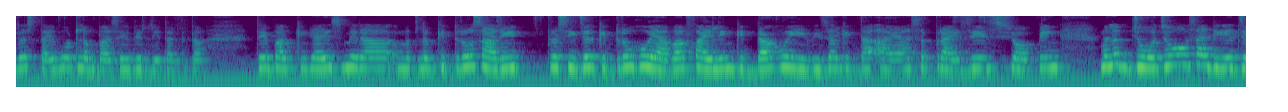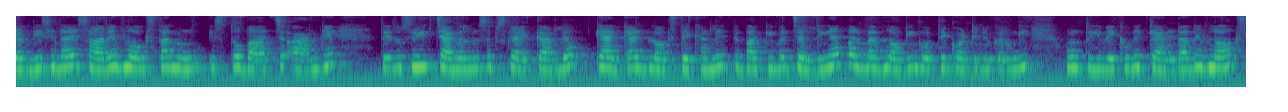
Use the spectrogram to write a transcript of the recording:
ਰਸਤਾ ਹੀ ਬਹੁਤ ਲੰਬਾ ਸੀ ਦਿੱਲੀ ਤੱਕ ਦਾ। ਤੇ ਬਾਕੀ ਗਾਇਸ ਮੇਰਾ ਮਤਲਬ ਕਿੱਧਰੋਂ ਸਾਰੀ ਪ੍ਰੋਸੀਜਰ ਕਿੱਧਰੋਂ ਹੋਇਆ ਵਾ? ਫਾਈਲਿੰਗ ਕਿੱਦਾਂ ਹੋਈ? ਵੀਜ਼ਾ ਕਿੱਦਾਂ ਆਇਆ? ਸਰਪ੍ਰਾਈਜ਼ਸ ਸ਼ਾਪਿੰਗ ਮਤਲਬ ਜੋ ਜੋ ਸਾਡੀ ਇਹ ਜਰਨੀ ਸੀ ਨਾ ਇਹ ਸਾਰੇ ਵਲੌਗਸ ਤੁਹਾਨੂੰ ਇਸ ਤੋਂ ਬਾਅਦ ਚ ਆਣਗੇ ਤੇ ਤੁਸੀਂ ਚੈਨਲ ਨੂੰ ਸਬਸਕ੍ਰਾਈਬ ਕਰ ਲਿਓ ਘੈਂਟ ਘੈਂਟ ਵਲੌਗਸ ਦੇਖਣ ਲਈ। ਤੇ ਬਾਕੀ ਮੈਂ ਚੱਲਦੀ ਆ ਪਰ ਮੈਂ ਵਲੌਗਿੰਗ ਉੱਥੇ ਕੰਟੀਨਿਊ ਕਰੂੰਗੀ। ਹੁਣ ਤੁਸੀਂ ਵੇਖੋਗੇ ਕੈਨੇਡਾ ਦੇ ਵਲੌਗਸ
